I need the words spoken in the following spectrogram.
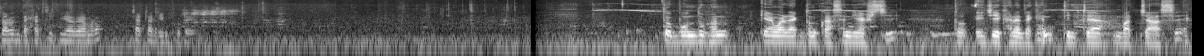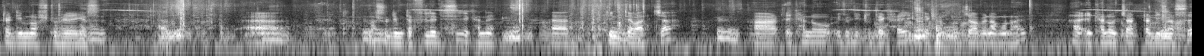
চলুন দেখাচ্ছি কীভাবে আমরা চারটা ডিম ফুটে তো বন্ধুগণ, ক্যামেরা একদম কাছে নিয়ে আসছি। তো এই যে এখানে দেখেন, তিনটা বাচ্চা আছে, একটা ডিম নষ্ট হয়ে গেছে। নষ্ট ডিমটা ফেলে দিছি, এখানে তিনটে বাচ্চা। আর এখানেও যদি একটু দেখাই, দেখানো যাবে না মনে হয়। হ্যাঁ এখানেও চারটা ডিম আছে।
